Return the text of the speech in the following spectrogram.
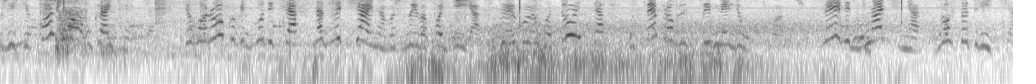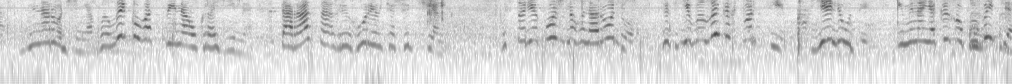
у житті кожного українця. Цього року відбудеться надзвичайно важлива подія, до якої готується усе прогресивне людство. Це відзначення 200-річчя з дня народження великого сина України Тараса Григорійовича Шевченка. В історії кожного народу серед її великих творців є люди, імена яких оповиті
